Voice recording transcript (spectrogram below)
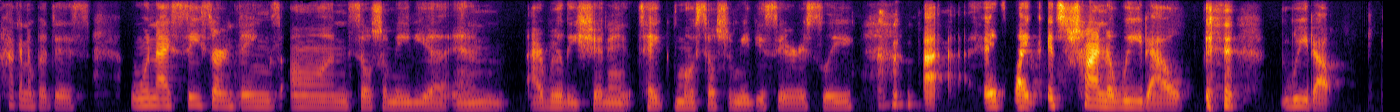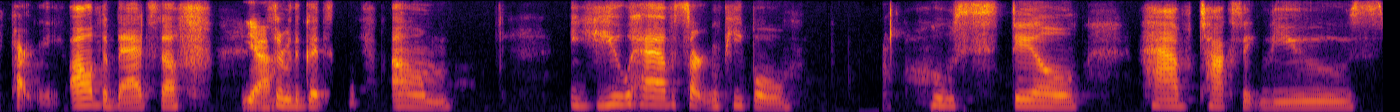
how can i put this when i see certain things on social media and I really shouldn't take most social media seriously. I, it's like it's trying to weed out, weed out. Pardon me, all the bad stuff. Yeah, through the good stuff. Um, you have certain people who still have toxic views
